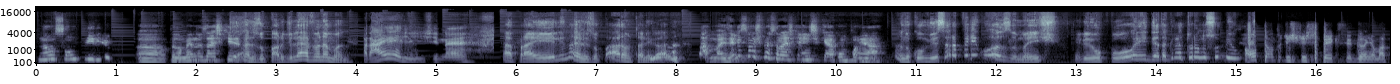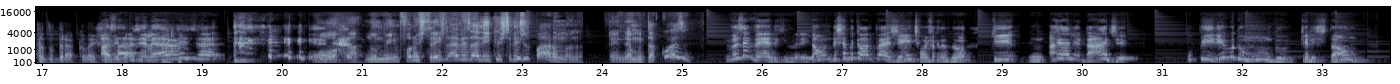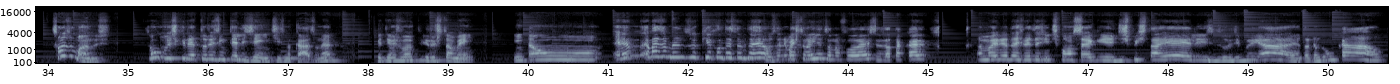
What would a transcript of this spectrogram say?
não são um perigo. Ah, pelo menos acho que Eles uparam de level, né, mano? Pra eles, né? É, pra ele, né? Eles uparam, tá ligado? Ah, mas eles são os personagens que a gente quer acompanhar. No começo era perigoso, mas ele upou e dentro da criatura não subiu. Olha o tanto de XP que você ganha matando o Drácula. Isso ali, Passaram né? de level e já. Porra, no mínimo foram os três levels ali que os três uparam, mano. Entendeu? Muita coisa. E você vê, então deixa bem claro pra gente, como espectador, que hum, a realidade, o perigo do mundo que eles estão são os humanos. São as criaturas inteligentes, no caso, né? Porque tem os vampiros também. Então, é, é mais ou menos o que acontece na vida real. Os animais estão aí, estão na floresta, eles atacarem. A maioria das vezes a gente consegue despistar eles, ludibriar, entrar dentro de um carro,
